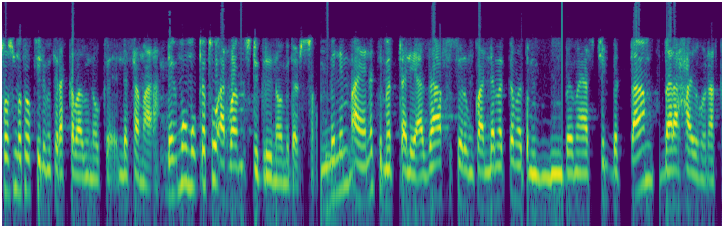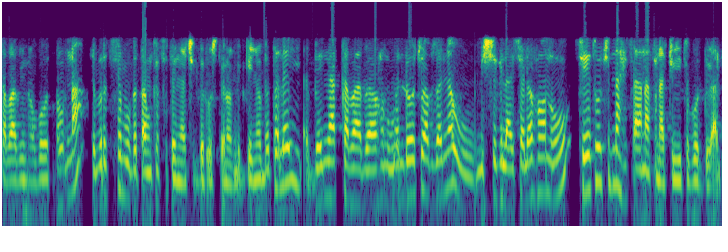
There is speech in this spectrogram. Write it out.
ሶስት መቶ ኪሎ ሜትር አካባቢ ነው ለሰማራ ደግሞ ሙቀቱ አርባ አምስት ዲግሪ ነው የሚደርሰው። ምንም አይነት መጠለያ ዛፍ ስር እንኳን ለመቀመጥ በማያስችል በጣም በረሃ የሆነ አካባቢ ነው ቦታው እና ህብረተሰቡ በጣም ከፍተኛ ችግር ውስጥ ነው የሚገኘው። በተለይ በእኛ አካባቢ አሁን ወንዶቹ አብዛኛው ምሽግ ላይ ስለሆኑ ሴቶችና ህጻናት ናቸው እየተጎዱ ያሉ።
